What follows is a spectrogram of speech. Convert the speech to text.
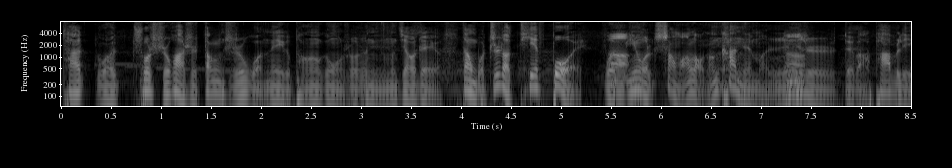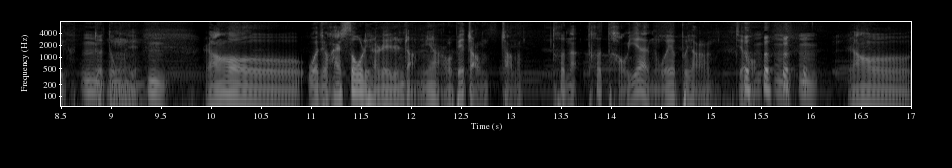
他我说实话是当时我那个朋友跟我说说你能不能教这个，但我知道 TFBOY，我、啊。因为我上网老能看见嘛，人家是、对吧 public 嗯的东西，嗯。然后我就还搜了一下这人长什么样，我别长长得特难特讨厌的，我也不想教。嗯嗯 然后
